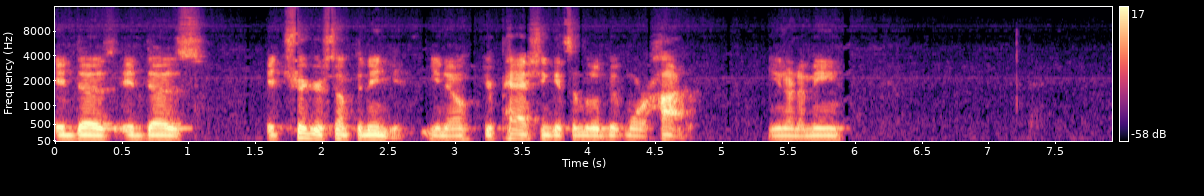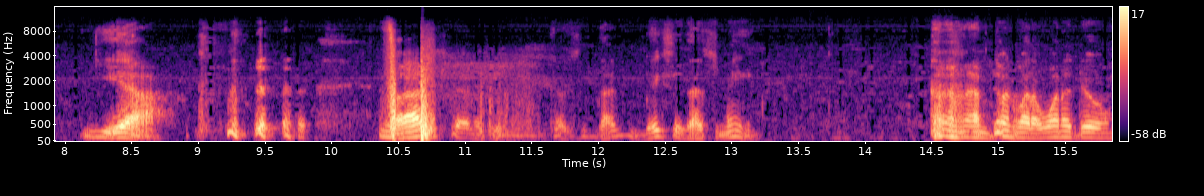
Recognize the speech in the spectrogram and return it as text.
it does it does it triggers something in you. You know, your passion gets a little bit more hotter. You know what I mean? Yeah. understand what you mean because that basically that's me. I'm doing what I want to do,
